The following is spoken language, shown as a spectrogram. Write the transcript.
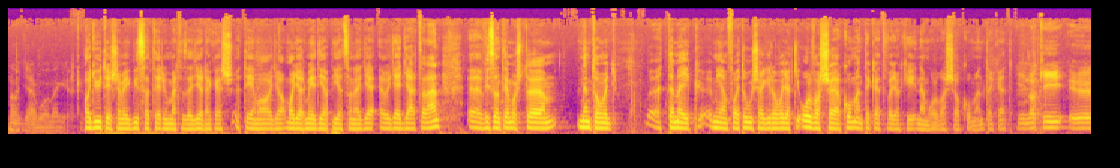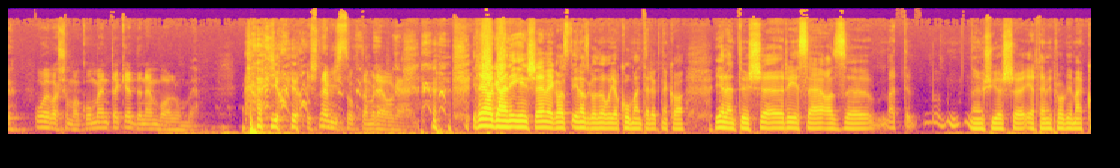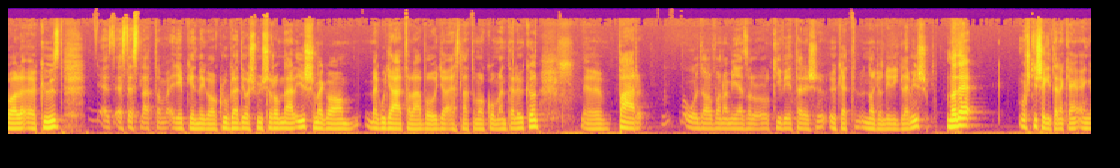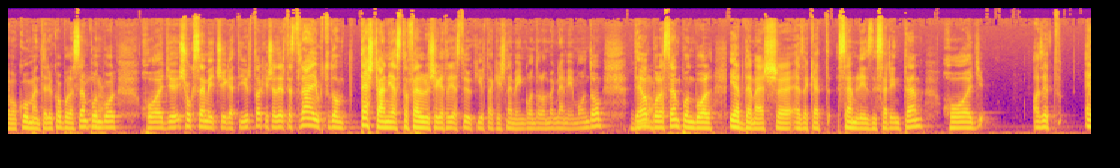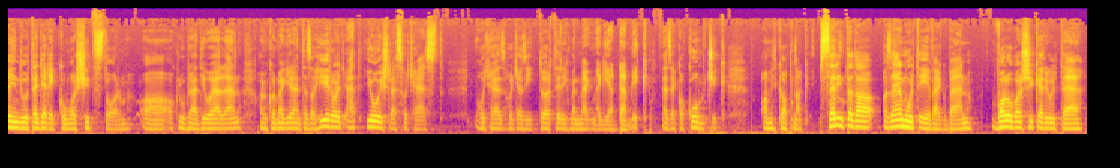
nagyjából megérkezik. A gyűjtésre még visszatérünk, mert ez egy érdekes téma, hogy a magyar médiapiacon egy, hogy egyáltalán. Viszont én most nem tudom, hogy te melyik, milyen fajta újságíró vagy, aki olvassa a kommenteket, vagy aki nem olvassa a kommenteket? Én, aki ö, olvasom a kommenteket, de nem vallom be. jó, jó. És nem is szoktam reagálni. reagálni én sem, meg azt, én azt gondolom, hogy a kommentelőknek a jelentős része az hát, nagyon súlyos értelmi problémákkal küzd ezt, ezt, ezt láttam egyébként még a klubrádiós műsoromnál is, meg, a, meg úgy általában ugye ezt láttam a kommentelőkön. Pár oldal van, ami ez a kivétel, és őket nagyon irigylem is. Na de most kisegítenek engem a kommentelők abból a szempontból, Na. hogy sok szemétséget írtak, és ezért ezt rájuk tudom testálni ezt a felelősséget, hogy ezt ők írtak, és nem én gondolom, meg nem én mondom, de Na. abból a szempontból érdemes ezeket szemlézni szerintem, hogy azért elindult egy elég komoly shitstorm a, a klubrádió ellen, amikor megjelent ez a hír, hogy hát jó is lesz, hogyha ezt hogyha ez, hogy ez így történik, mert meg megérdemlik ezek a komcsik, amit kapnak. Szerinted a, az elmúlt években valóban sikerült-e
